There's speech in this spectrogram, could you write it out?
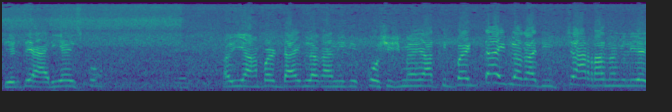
तीरते आ रही है इसको। और यहाँ पर डाइव लगाने की कोशिश में आती भाई डाइव लगा दी। चार रनों के लिए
